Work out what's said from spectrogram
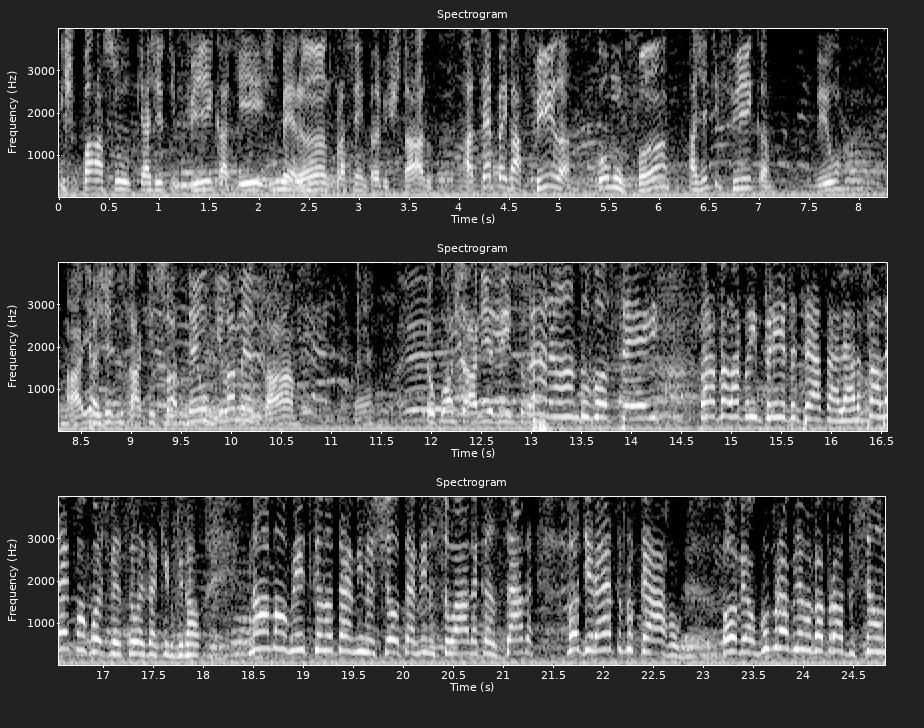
Espaço que a gente fica aqui esperando para ser entrevistado, até pegar fila como fã, a gente fica, viu? Aí a gente tá aqui só tem o que lamentar, né? Eu gostaria de vocês para falar com a imprensa de Serra Talhada. Falei com algumas pessoas aqui no final. Normalmente, quando eu termino o show, termino suada, cansada, vou direto pro carro. Houve algum problema com a produção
